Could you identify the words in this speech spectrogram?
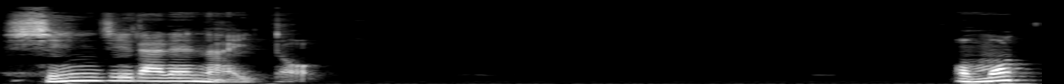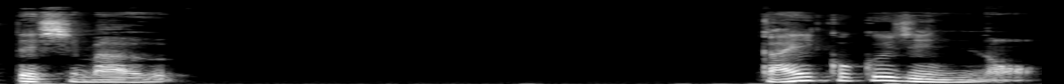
信じられないと思ってしまう外国人の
